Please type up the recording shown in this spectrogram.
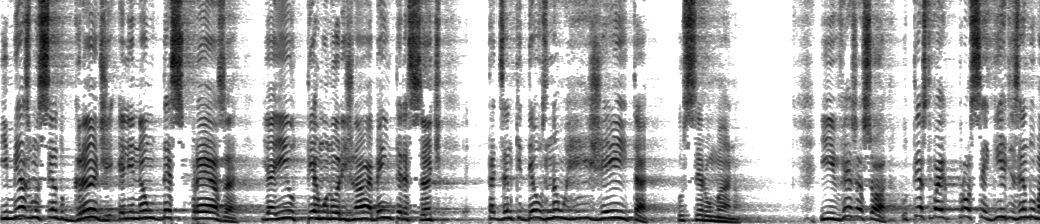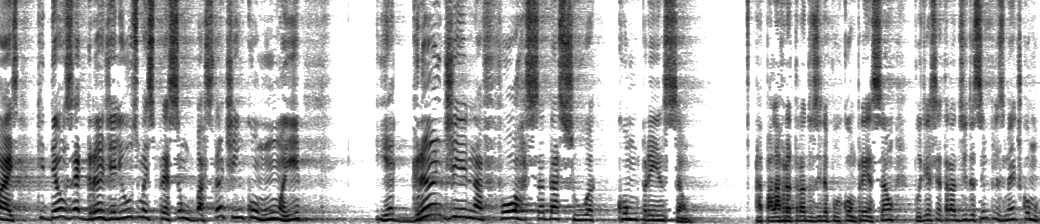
E mesmo sendo grande, ele não despreza. E aí o termo no original é bem interessante. Está dizendo que Deus não rejeita o ser humano. E veja só, o texto vai prosseguir dizendo mais: que Deus é grande. Ele usa uma expressão bastante incomum aí, e é grande na força da sua compreensão. A palavra traduzida por compreensão podia ser traduzida simplesmente como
